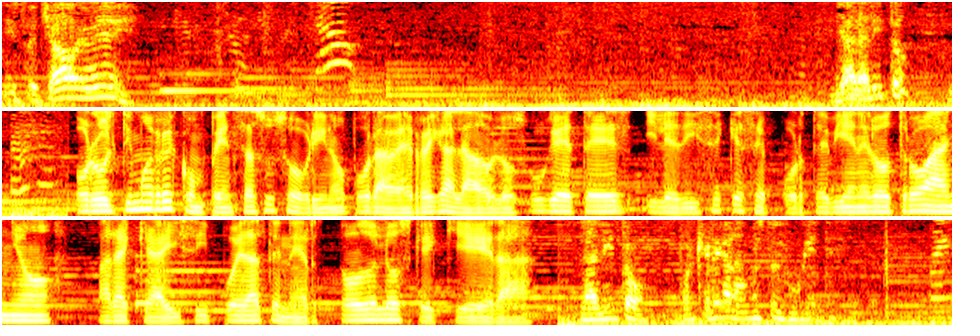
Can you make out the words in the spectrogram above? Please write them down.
Listo, chao, bebé. ¿Ya, Lalito? Por último recompensa a su sobrino por haber regalado los juguetes y le dice que se porte bien el otro año para que ahí sí pueda tener todos los que quiera. Lalito, ¿por qué regalamos tus juguetes? Pues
